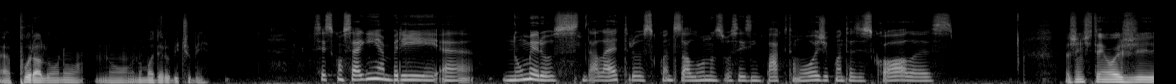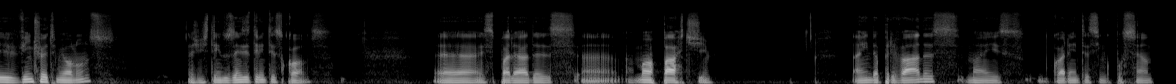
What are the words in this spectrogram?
uh, por aluno no, no, modelo B2B. Vocês conseguem abrir uh, números da Letros? Quantos alunos vocês impactam hoje? Quantas escolas? A gente tem hoje 28 mil alunos. A gente tem 230 escolas uh, espalhadas, a maior parte ainda privadas, mas 45%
